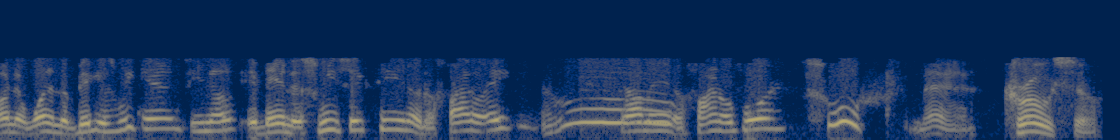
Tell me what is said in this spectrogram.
on the, one of the biggest weekends? You know, if they're in the Sweet 16 or the Final Eight, you know what I mean, the Final Four. Whew, man. Crucial.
